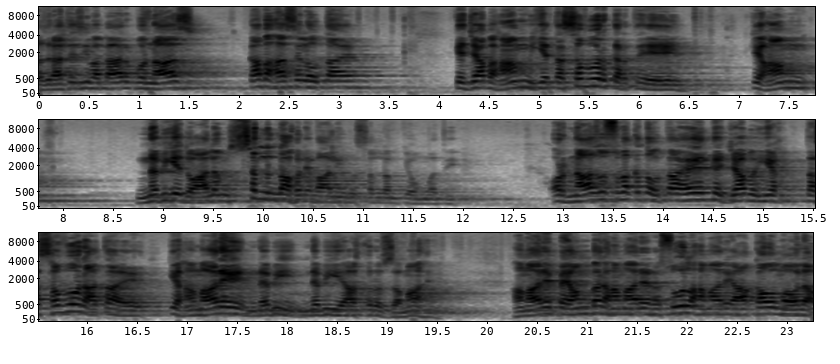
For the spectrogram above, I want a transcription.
हज़रत जी वकार वो नाज कब हासिल होता है? कि जब हम ये तस्वर करते हैं कि हम नबी दो आलम सल्लल्लाहु अलैहि वसल्लम के उम्मती। और नाज उस वक्त होता है कि जब यह तस्वर आता है कि हमारे नबी नबी आखिर ज़मा हैं। हमारे पैम्बर हमारे रसूल, हमारे आका मौला।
